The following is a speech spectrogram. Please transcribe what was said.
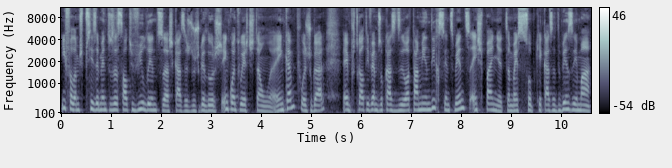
e falamos precisamente dos assaltos violentos às casas dos jogadores enquanto estes estão uh, em campo a jogar. Em Portugal tivemos o caso de Otamendi recentemente, em Espanha também se soube que a casa de Benzema Benzema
